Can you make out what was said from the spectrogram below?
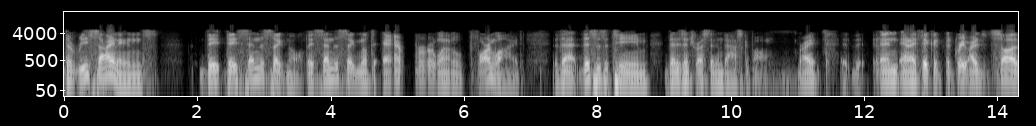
the re-signings they they send the signal. They send the signal to everyone far and wide that this is a team that is interested in basketball, right? And and I think a, a great I saw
